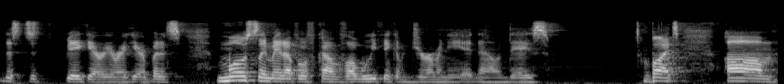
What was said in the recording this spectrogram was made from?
this just big area right here, but it's mostly made up of kind of what we think of Germany nowadays. But um,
